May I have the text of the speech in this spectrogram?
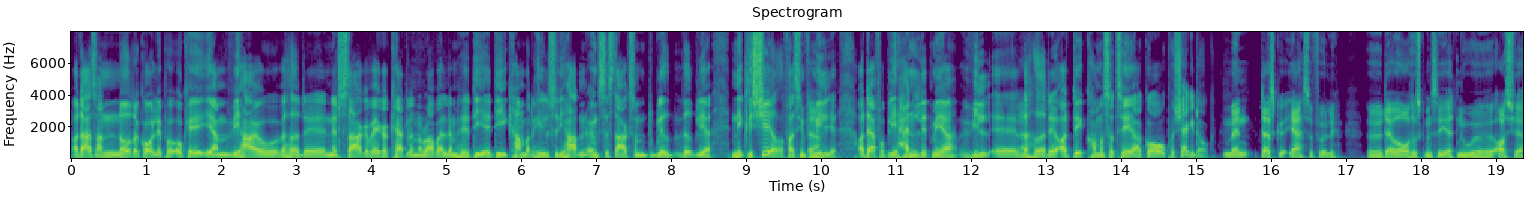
Og der er sådan noget, der går lidt på, okay, jamen vi har jo, hvad hedder det, Ned Stark er væk, og Catelyn og Rob og alle dem her, de, de kamper det hele, så de har den yngste Stark, som du blev ved bliver negligeret fra sin familie, ja. og derfor bliver han lidt mere vild, øh, ja. hvad hedder det, og det kommer så til at gå over på Shaggy Dog. Men der skal, ja, selvfølgelig. Øh, derudover så skal man se, at nu øh, Osha,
